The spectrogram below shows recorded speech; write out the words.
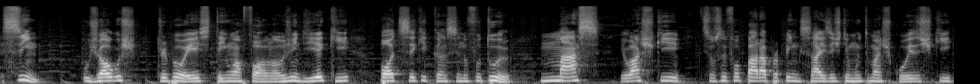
sim, os jogos AAAs têm uma fórmula hoje em dia que pode ser que canse no futuro. Mas eu acho que, se você for parar pra pensar, existem muito mais coisas que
